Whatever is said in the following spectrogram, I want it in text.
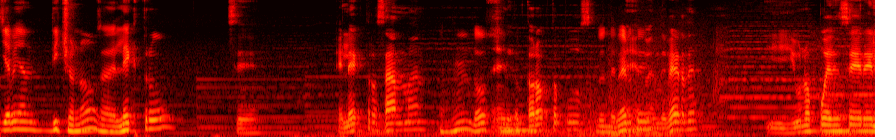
ya habían dicho, ¿no? O sea, Electro, sí. Electro, Sandman, ujú, dos. el Doctor Octopus, Duende Verde. Duende Verde. Y uno puede ser el.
